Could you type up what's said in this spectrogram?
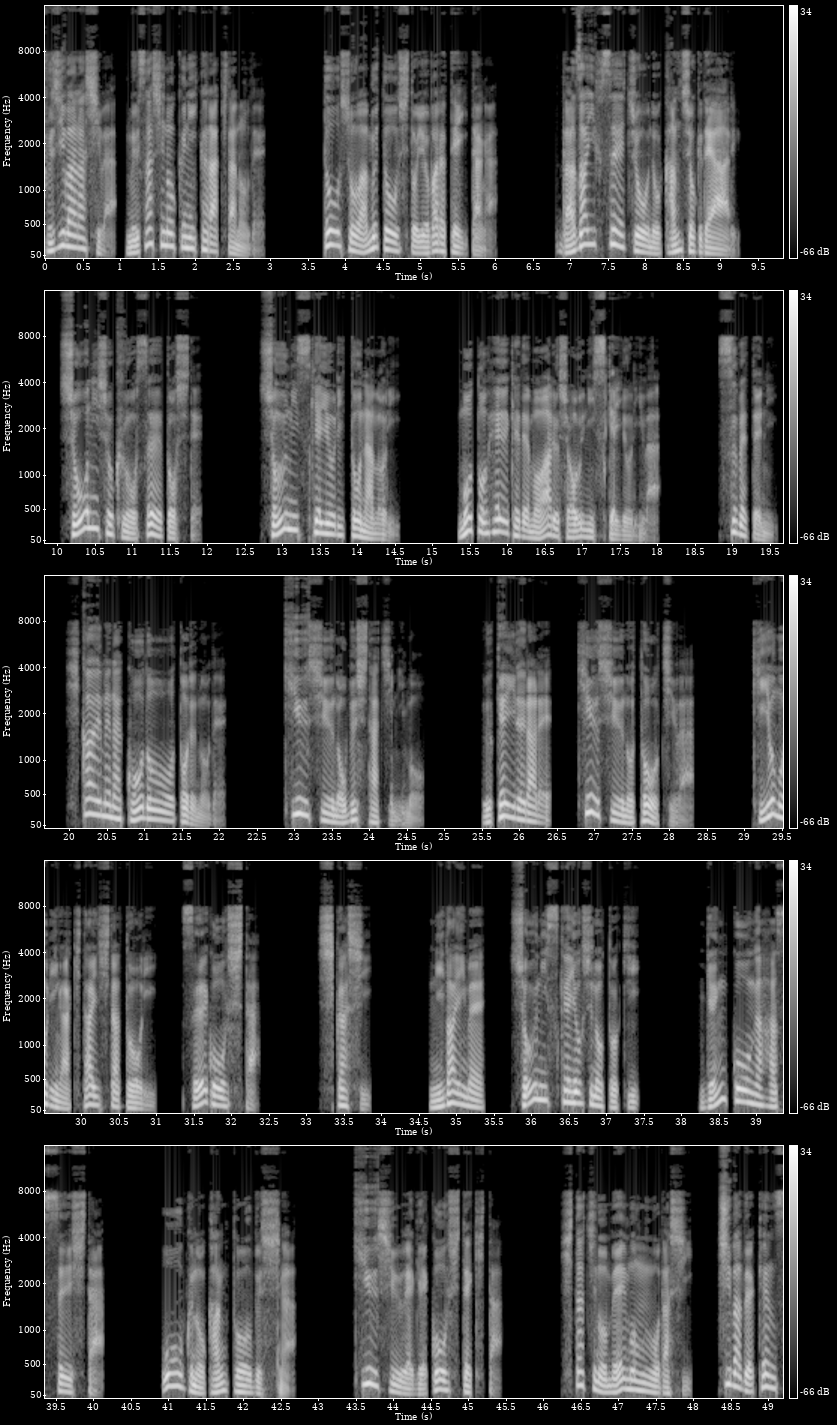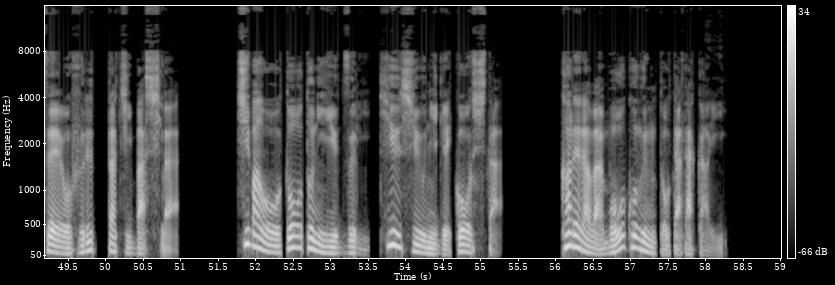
藤原氏は武蔵の国から来たので、当初は武藤氏と呼ばれていたが、太宰府政庁の官職である。小児職を生として、小児助よりと名乗り、元平家でもある小児助よりは、すべてに控えめな行動をとるので、九州の武士たちにも受け入れられ、九州の統治は、清盛が期待した通り、成功した。しかし、二代目、小児助義の時、元寇が発生した。多くの関東武士が、九州へ下校してきた。日立の名門を出し、千葉で県政を振るった千葉氏は、千葉を弟に譲り九州に下校した。彼らは猛虎軍と戦い、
